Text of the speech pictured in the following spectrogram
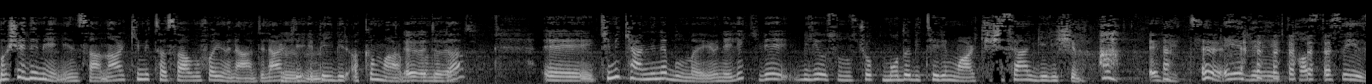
Baş edemeyen insanlar kimi tasavvufa yöneldiler ki epey bir akım var bu Evet, konuda. evet. E, kimi kendine bulmaya yönelik ve biliyorsunuz çok moda bir terim var kişisel gelişim. Evet, Evet. evet, hastasıyız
